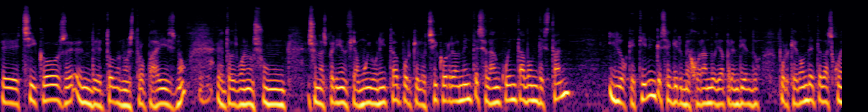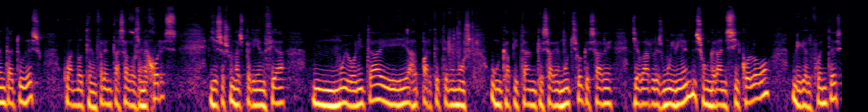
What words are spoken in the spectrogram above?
eh, chicos de todo nuestro país. ¿no? Entonces, bueno, es, es una experiencia muy bonita porque los chicos realmente se dan cuenta dónde están y lo que tienen que seguir mejorando y aprendiendo, porque ¿dónde te das cuenta tú de eso? Cuando te enfrentas a los mejores. Y eso es una experiencia muy bonita y aparte tenemos un capitán que sabe mucho, que sabe llevarles muy bien, es un gran psicólogo, Miguel Fuentes,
